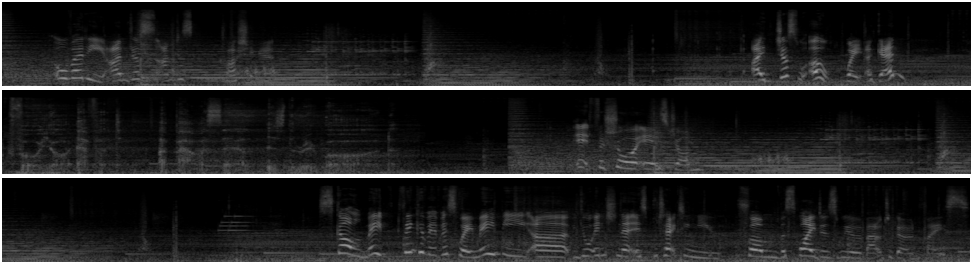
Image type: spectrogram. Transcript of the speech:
Already, I'm just, I'm just crushing it. I just, oh, wait, again? For your effort, a power cell is the reward. It for sure is, John. Skull, maybe think of it this way. Maybe uh, your internet is protecting you from the spiders we were about to go and face.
